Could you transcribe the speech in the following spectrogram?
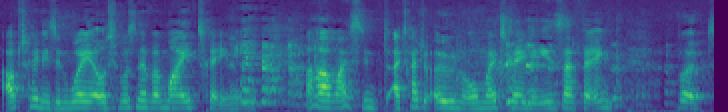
our trainees in Wales. She was never my trainee. um, I seem, I try to own all my trainees, I think, but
